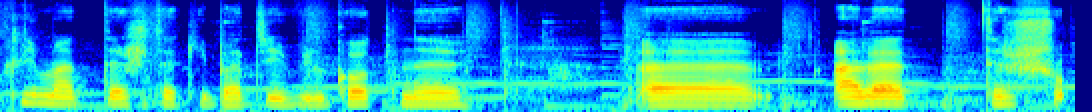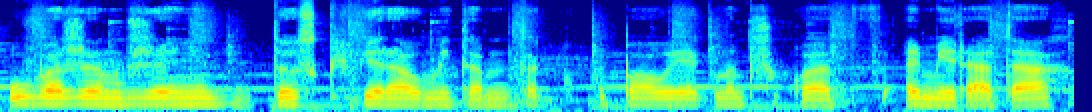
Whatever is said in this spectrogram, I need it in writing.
klimat też taki bardziej wilgotny, E, ale też uważam, że nie doskwierał mi tam tak upały jak na przykład w Emiratach,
